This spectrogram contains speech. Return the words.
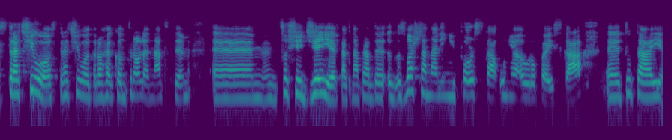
straciło, straciło trochę kontrolę nad tym, co się dzieje tak naprawdę, zwłaszcza na linii Polska-Unia Europejska. Tutaj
